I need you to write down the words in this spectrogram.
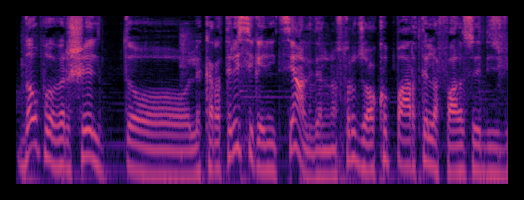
Dopo aver scelto le caratteristiche iniziali del nostro gioco parte la fase di sviluppo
